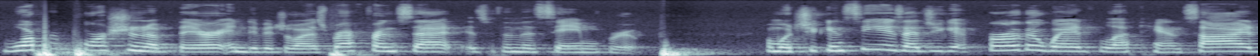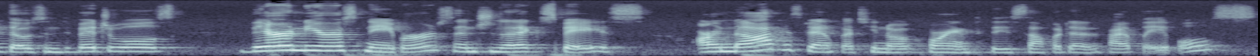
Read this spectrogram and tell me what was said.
what proportion of their individualized reference set is within the same group. And what you can see is as you get further away to the left-hand side, those individuals, their nearest neighbors in genetic space are not Hispanic Latino according to these self-identified labels.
